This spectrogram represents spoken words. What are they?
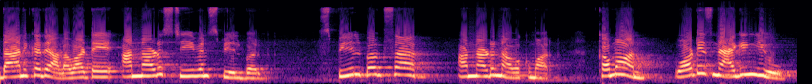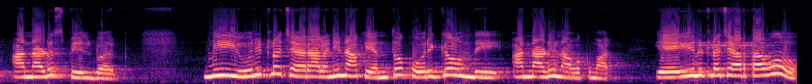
దానికది అలవాటే అన్నాడు స్టీవెన్ స్పీల్బర్గ్. స్పీల్బర్గ్ సార్ అన్నాడు Navakumar. Come on what is nagging you? అన్నాడు స్పీల్బర్గ్. మీ యూనిట్లో చేరాలని నాకు ఎంతో కోరికగా ఉంది అన్నాడు నవకుమార్. ఏ యూనిట్లో చేరతావు?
